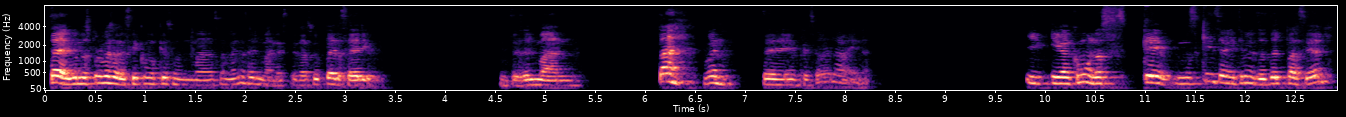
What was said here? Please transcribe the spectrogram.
O sea, hay algunos profesores que como que son más o menos, el man era súper serio. Entonces el man, tal, bueno, se empezó la vaina. Y iban como unos, ¿qué? Unos 15, 20 minutos del parcial.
